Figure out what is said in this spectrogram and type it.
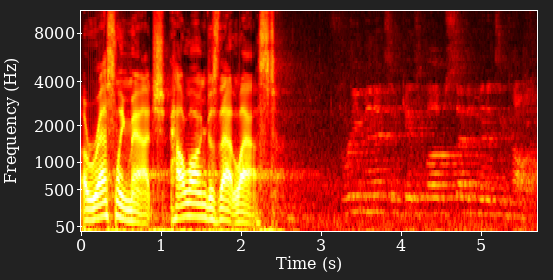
a wrestling match, how long does that last? Three minutes in kids' club, seven minutes in college.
